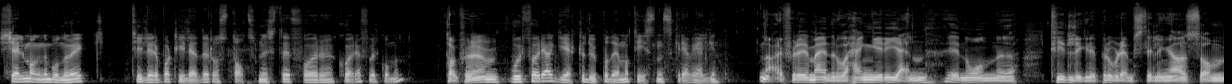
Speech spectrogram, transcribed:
Kjell Magne Bondevik, tidligere partileder og statsminister for KrF, velkommen. Takk for det. Hvorfor reagerte du på det Mathisen skrev i helgen? Nei, fordi jeg mener hun henger igjen i noen tidligere problemstillinger som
